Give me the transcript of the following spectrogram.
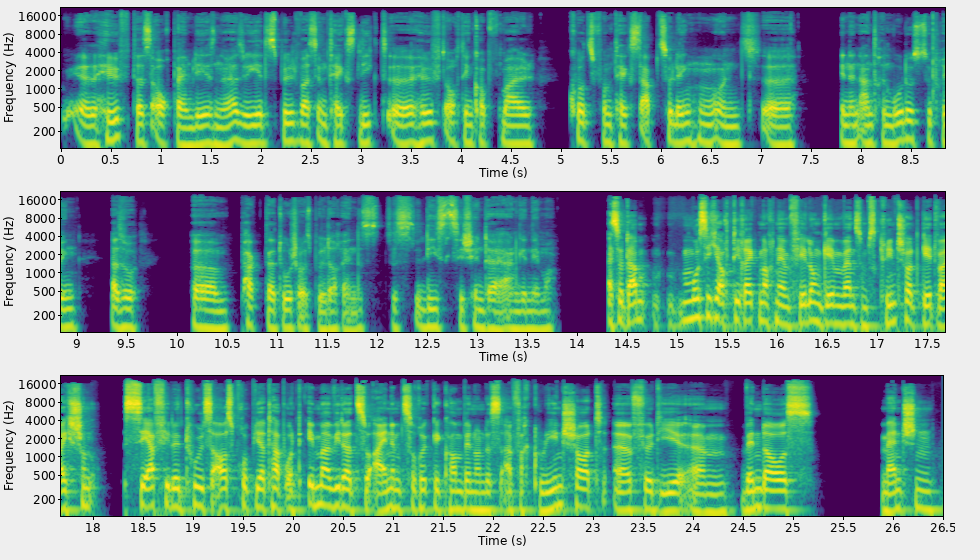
äh, hilft das auch beim Lesen. Ne? Also jedes Bild, was im Text liegt, äh, hilft auch den Kopf mal kurz vom Text abzulenken und äh, in einen anderen Modus zu bringen. Also ähm, packt da durchaus Bilder rein. Das, das liest sich hinterher angenehmer. Also da muss ich auch direkt noch eine Empfehlung geben, wenn es um Screenshot geht, weil ich schon sehr viele Tools ausprobiert habe und immer wieder zu einem zurückgekommen bin und das ist einfach Greenshot äh, für die ähm, Windows-Menschen.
